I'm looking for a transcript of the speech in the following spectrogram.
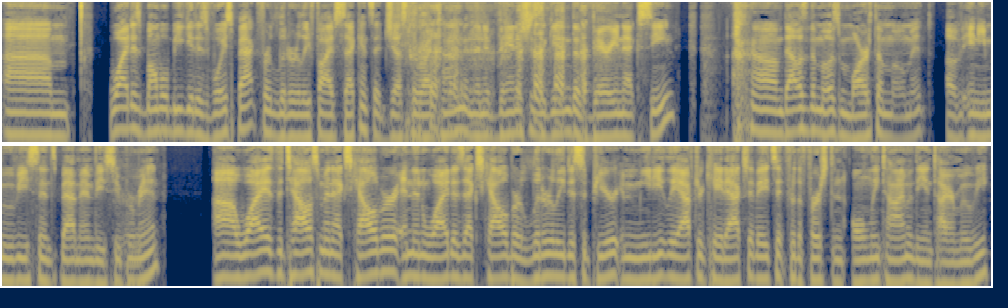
Um, why does Bumblebee get his voice back for literally five seconds at just the right time, and then it vanishes again the very next scene? Um, that was the most Martha moment of any movie since Batman v Superman. Uh, why is the talisman Excalibur, and then why does Excalibur literally disappear immediately after Cade activates it for the first and only time of the entire movie?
